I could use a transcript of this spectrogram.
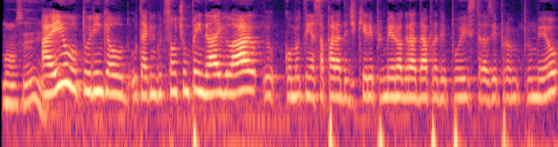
Nossa, aí? Aí o Turim, que é o, o técnico de som, tinha um pendrive lá. eu- como eu tenho essa parada de querer primeiro agradar pra depois trazer pro, pro meu,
